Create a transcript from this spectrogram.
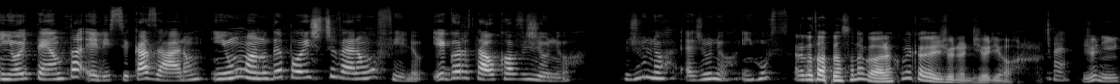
Em 80, eles se casaram e um ano depois tiveram um filho, Igor Talkov Jr. Júnior é Júnior em russo? Era o que eu tava pensando agora. Como é que é Júnior? Júnior. É. Juninho.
